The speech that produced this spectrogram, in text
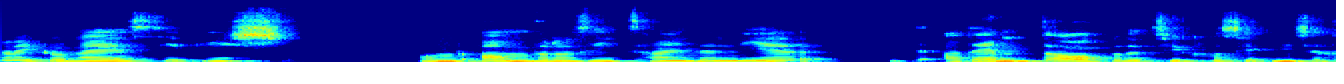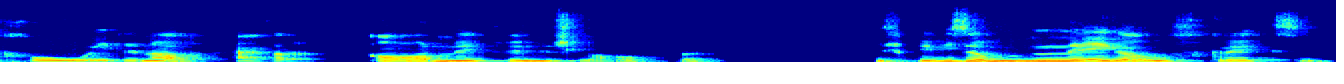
regelmäßig ist und andererseits habe ich dann wie an dem Tag, wo der Zyklus müssen kommen, in der Nacht einfach gar nicht können schlafen. Ich bin wie so mega aufgeregt gewesen.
